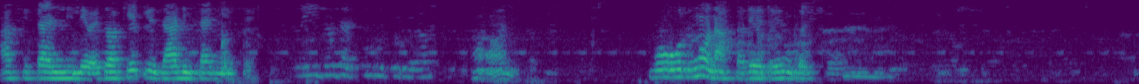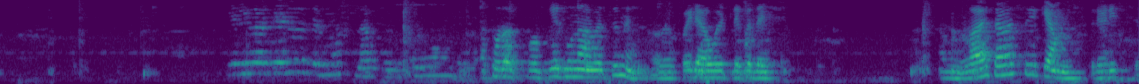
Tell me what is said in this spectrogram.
આસી સાઈડની લેવાય. જો કેટલી જાડી સાઈડની છે. હા. બહુ ઓલું ન નાખવા દેવાય તો એવું કરશું. થોડાક કેદું ના આવે છે ને, હવે પડ્યા હોય એટલે કદાચ આમ આવે છે કે આમ રેડી છે.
